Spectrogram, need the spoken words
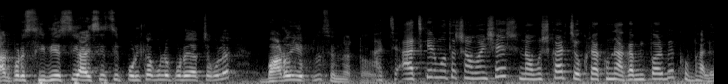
তারপরে সিবিএসসি আইসিএসসি পরীক্ষাগুলো পড়ে যাচ্ছে বলে বারোই এপ্রিল সেমিনারটা হবে। আচ্ছা আজকের মতো সময় শেষ। নমস্কার চোখ রাখুন আগামী পর্বে। খুব ভালো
